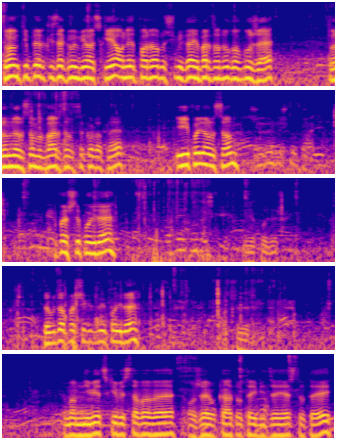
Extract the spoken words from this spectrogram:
Tu mam tiplerki zagłębiowskie, one podobno śmigają bardzo długo w górze. One są bardzo wysokolotne. I po ile one są? Budapeszty po ile? Nie podyszki. Te Budapeszty po ile? Po trzy dyszki. Tu mam niemieckie wystawowe orzełka, tutaj widzę jest tutaj.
